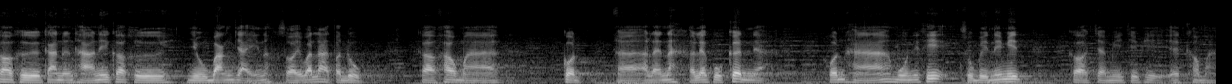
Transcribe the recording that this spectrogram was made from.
ก็คือการเดินทางนี่ก็คืออยู่บางใหญ่เนอะซอยวัดลาดประดุก ก็เข้ามากดอะไรนะเขาเรียก Google เนี่ยค้นหามูลนิธิสุบินนิมิต ก็จะมี GPS เข้ามา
